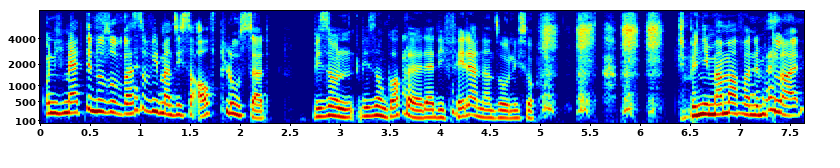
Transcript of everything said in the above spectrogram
Und ich merkte nur so, weißt du, wie man sich so aufplustert. Wie so ein, wie so ein Gockel, der die Federn dann so nicht so. Ich bin die Mama von dem Kleinen.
